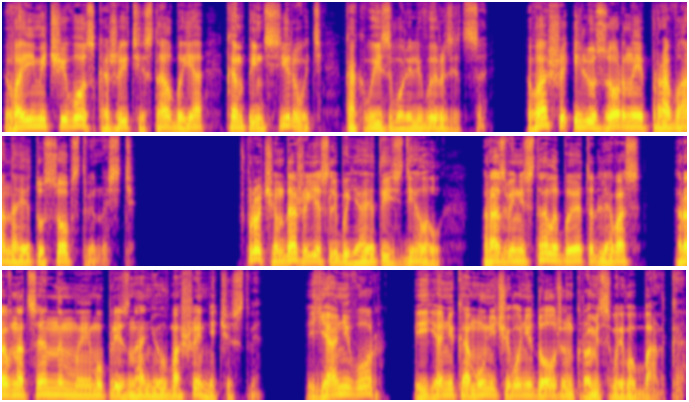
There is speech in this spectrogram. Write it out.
Во имя чего, скажите, стал бы я компенсировать, как вы изволили выразиться, ваши иллюзорные права на эту собственность? Впрочем, даже если бы я это и сделал, разве не стало бы это для вас равноценным моему признанию в мошенничестве? Я не вор, и я никому ничего не должен, кроме своего банка.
